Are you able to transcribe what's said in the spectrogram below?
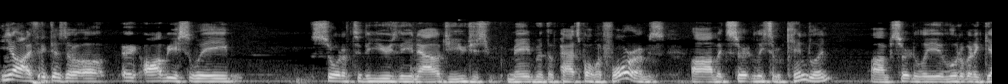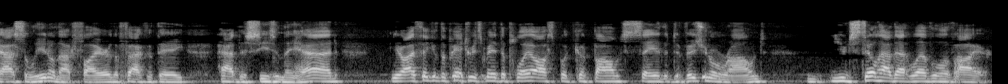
You know, I think there's a, a obviously sort of to the use the analogy you just made with the Pat's Pulpit forums. Um, it's certainly some kindling. Um, certainly a little bit of gasoline on that fire. The fact that they had the season they had. You know, I think if the Patriots made the playoffs but got bounced, say, the divisional round, you'd still have that level of ire.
